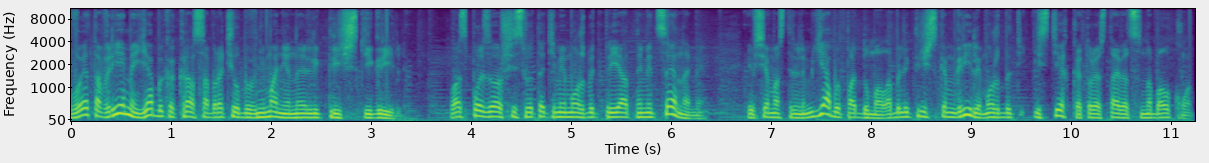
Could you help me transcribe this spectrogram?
в это время я бы как раз обратил бы внимание на электрический гриль. Воспользовавшись вот этими, может быть, приятными ценами и всем остальным, я бы подумал об электрическом гриле, может быть, из тех, которые ставятся на балкон.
